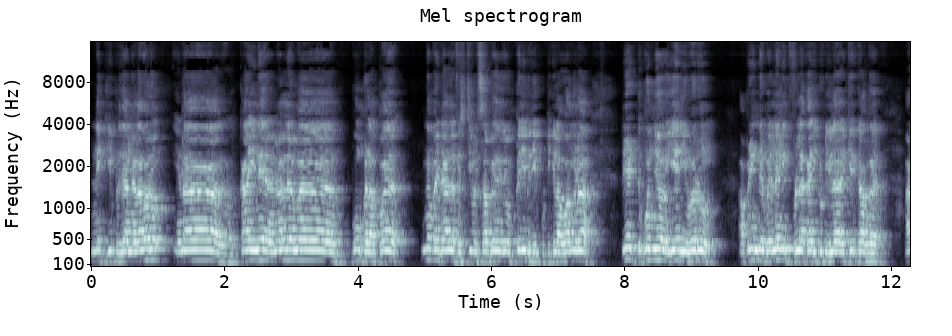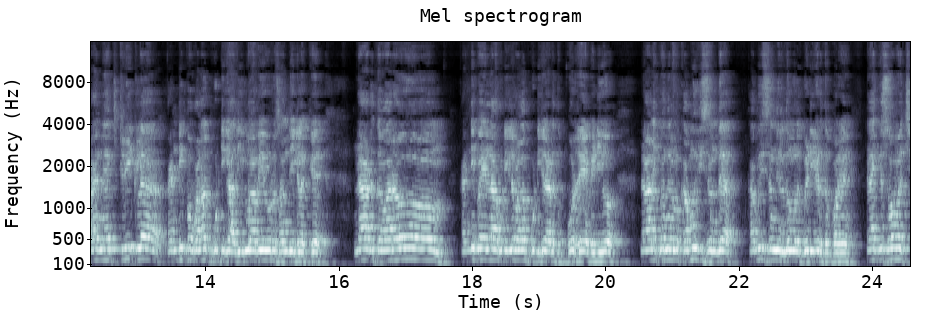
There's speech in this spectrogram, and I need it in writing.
இன்னைக்கு இப்படி தான் நிலவரம் ஏன்னா காலை நேரம் நல்ல நம்ம பொங்கல் அப்போ இந்த மாதிரி நல்ல ஃபெஸ்டிவல்ஸ் அப்போ பெரிய பெரிய குட்டிகளாக வாங்கினா ரேட்டு கொஞ்சம் ஏறி வரும். அப்படின்ற பேரில் இன்னைக்கு ஃபுல்லாக கறி குட்டிகளாக இறக்கியிருக்காங்க. ஆனால் நெக்ஸ்ட் வீக்கில் கண்டிப்பாக வளர்ப்பு குட்டிகள் அதிகமாகவே வரும் சந்தைகளுக்கு. நான் அடுத்த வாரம் கண்டிப்பாக எல்லா குட்டிகளும் வளர்ப்பு எடுத்து போடுறேன் வீடியோ. நாளைக்கு வந்து நம்ம கமுதி சந்தை கமுதி சந்தையில் இருந்து உங்களுக்கு வீடியோ எடுத்து போகிறேன் தேங்க்யூ ஸோ மச்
